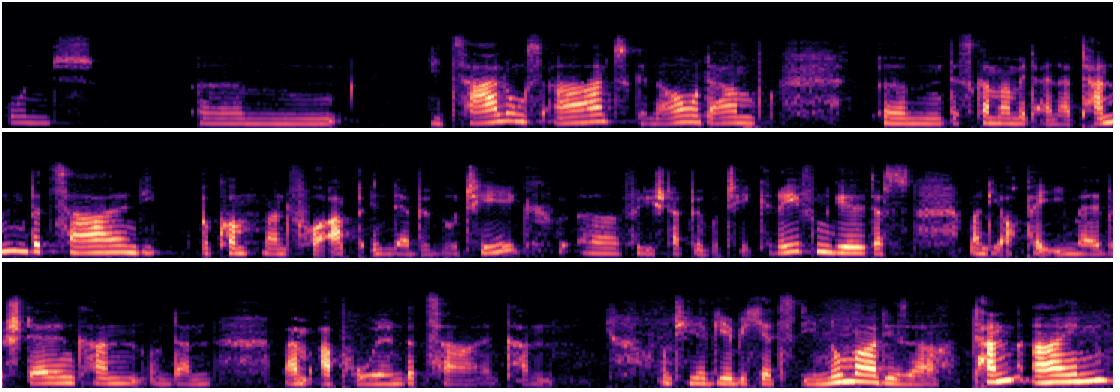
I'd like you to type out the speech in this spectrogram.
und ähm, die Zahlungsart, genau, da, ähm, das kann man mit einer TAN bezahlen, die bekommt man vorab in der Bibliothek. Äh, für die Stadtbibliothek Greven gilt, dass man die auch per E-Mail bestellen kann und dann beim Abholen bezahlen kann. Und hier gebe ich jetzt die Nummer dieser TAN ein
